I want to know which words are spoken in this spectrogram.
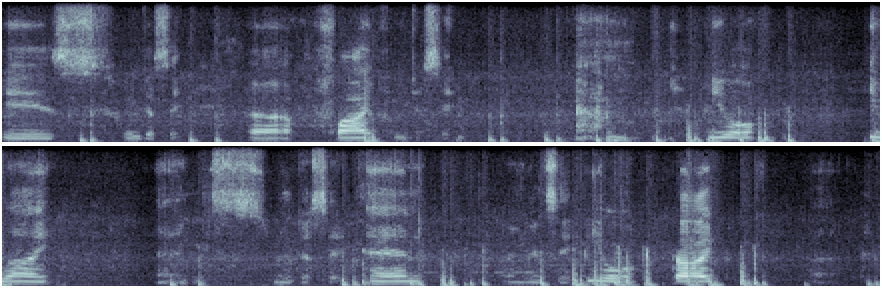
is we'll just say uh, five We'll just say. PO and we'll just say 10 and we'll say PO type uh,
